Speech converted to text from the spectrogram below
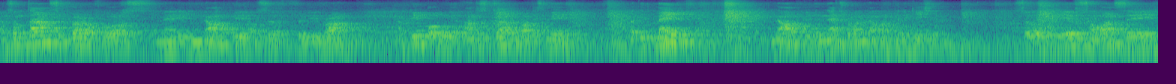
And sometimes the pair of words may not be observed fully wrong, and people will understand what is meant, but it may not be the natural normal communication. So if someone say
